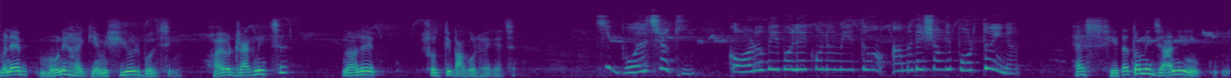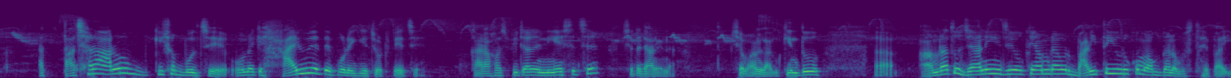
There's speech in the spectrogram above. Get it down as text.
মানে মনে হয় কি আমি শিওর বলছি। হয় ও ড্রাগ নিচ্ছে? নাহলে সত্যি পাগল হয়ে গেছে। কি বলছো কি? করবি বলে কোনো মেয়ে তো আমাদের সঙ্গে পড়তোই না। হ্যাঁ সেটা তো আমি জানি। আর তাছাড়া আরও কী সব বলছে? ও নাকি হাইওয়েতে পড়ে গিয়ে চোট পেয়েছে। কারা হসপিটালে নিয়ে এসেছে সেটা জানে না। সে মানলাম। কিন্তু আমরা তো জানি যে ওকে আমরা ওর বাড়িতেই ওরকম অজ্ঞান অবস্থায় পাই।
